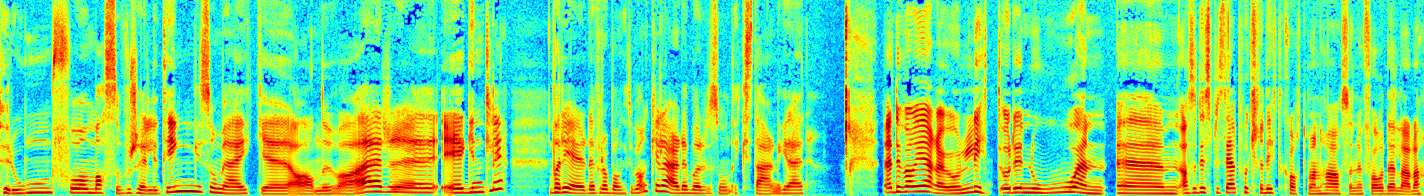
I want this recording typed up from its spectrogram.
trumf og masse forskjellige ting som jeg ikke aner hva er, eh, egentlig. Varierer det fra bank til bank, eller er det bare sånn eksterne greier? Nei, det varierer jo litt, og det er noen eh, Altså det er spesielt på kredittkort man har sånne fordeler, da.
